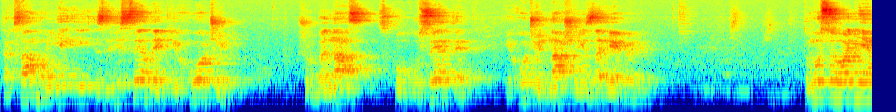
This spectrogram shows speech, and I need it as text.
так само є і злі сили, які хочуть, щоб нас спокусити і хочуть нашої загибелі. Тому сьогодні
